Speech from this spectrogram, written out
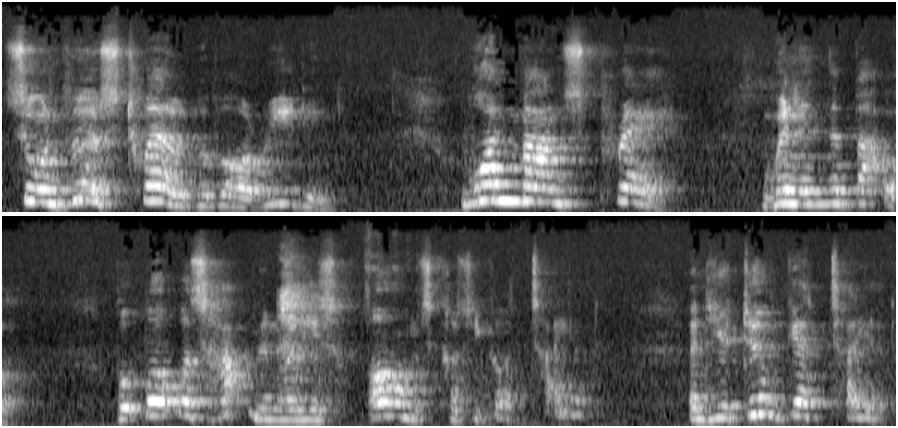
So in verse 12 of our reading, one man's prayer winning the battle. But what was happening when his arms, because he got tired? And you do get tired.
